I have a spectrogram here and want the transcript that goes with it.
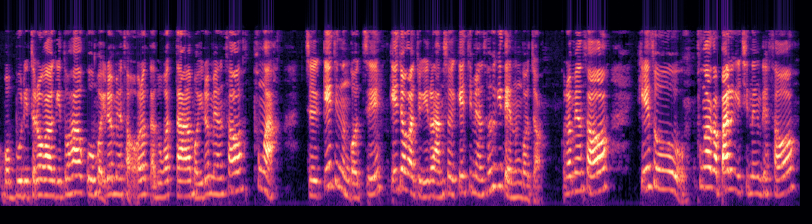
뭐 물이 들어가기도 하고 뭐 이러면서 얼었다 녹았다 뭐 이러면서 풍화 즉 깨지는 거지 깨져가지고 이런 암석이 깨지면서 흙이 되는 거죠. 그러면서 계속 풍화가 빠르게 진행돼서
